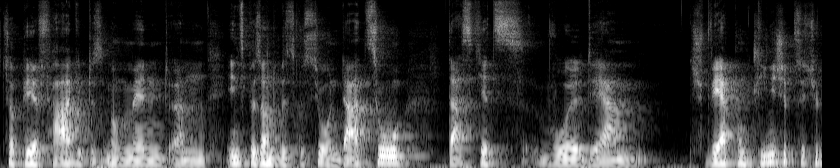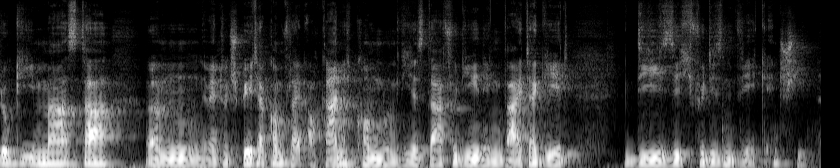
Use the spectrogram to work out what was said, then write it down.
Zur PFH gibt es im Moment ähm, insbesondere Diskussionen dazu, dass jetzt wohl der Schwerpunkt klinische Psychologie im Master ähm, eventuell später kommt, vielleicht auch gar nicht kommt und wie es da für diejenigen weitergeht, die sich für diesen Weg entschieden haben.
